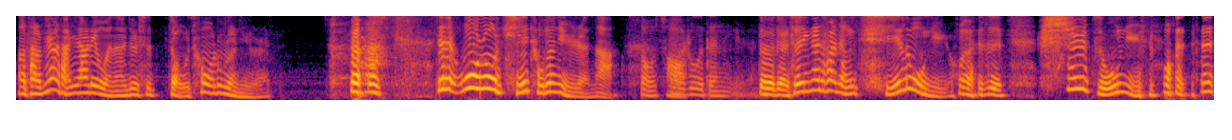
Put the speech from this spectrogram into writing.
La Traviata 意大利文呢，就是走错路的女人，啊、就是误入歧途的女人啊。走错路的女人，对对对，所以应该是翻成歧路女，或者是失足女，或者是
